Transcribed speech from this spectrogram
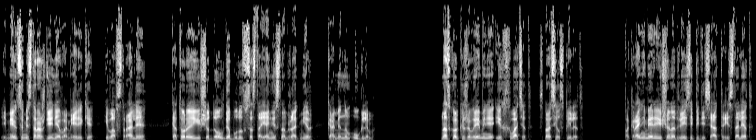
имеются месторождения в Америке и в Австралии, которые еще долго будут в состоянии снабжать мир каменным углем. «Насколько же времени их хватит?» — спросил Спилет. «По крайней мере, еще на 250-300 лет».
